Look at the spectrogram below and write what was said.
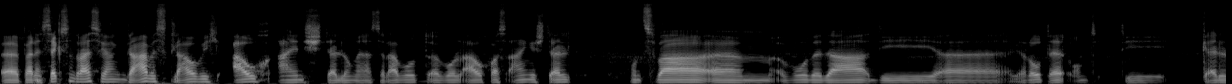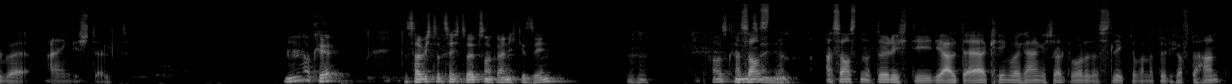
Äh, bei den 36ern gab es, glaube ich, auch Einstellungen. Also da wurde äh, wohl auch was eingestellt. Und zwar ähm, wurde da die äh, rote und die gelbe eingestellt. Hm, okay. Das habe ich tatsächlich selbst noch gar nicht gesehen. Mhm. Aber es kann ansonsten, sein, ja. Ansonsten natürlich die, die alte Air King, welche eingestellt wurde, das liegt aber natürlich auf der Hand.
